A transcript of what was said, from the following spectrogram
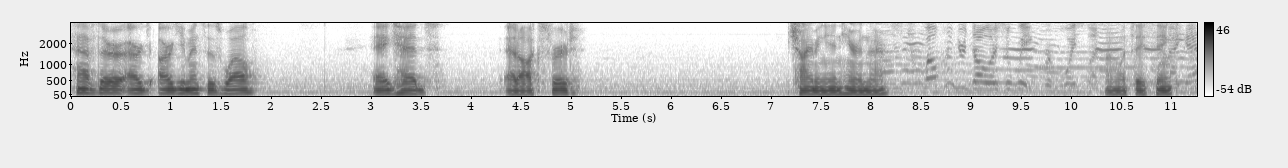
have their arg- arguments as well. Eggheads at Oxford chiming in here and there Twelve hundred dollars a week for voice lessons. on what they This is what think.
